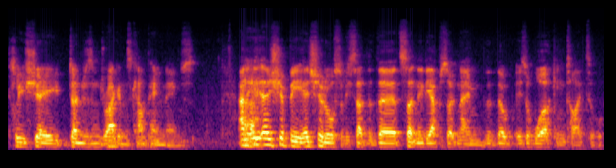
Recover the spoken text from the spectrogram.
cliche Dungeons and Dragons campaign names. And Uh, it, it should be it should also be said that the certainly the episode name the, the, is a working title.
